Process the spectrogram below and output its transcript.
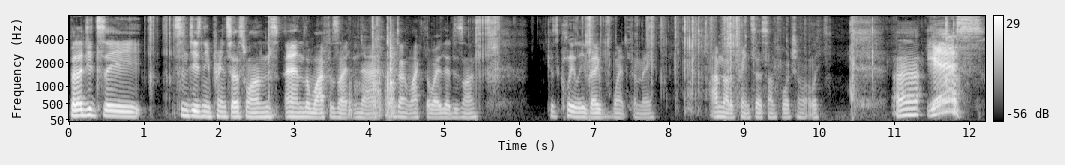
But I did see some Disney princess ones, and the wife was like, "Nah, I don't like the way they're designed." Because clearly they weren't for me. I'm not a princess, unfortunately. Uh, yes!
